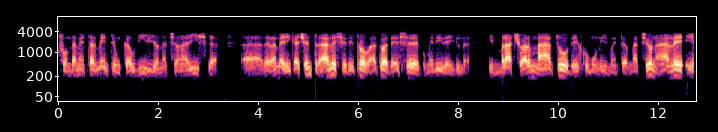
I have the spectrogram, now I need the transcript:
fondamentalmente un caudiglio nazionalista eh, dell'America centrale si è ritrovato ad essere dire, il, il braccio armato del comunismo internazionale e,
